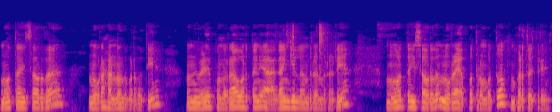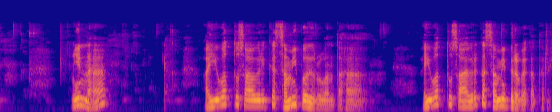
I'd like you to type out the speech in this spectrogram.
ಮೂವತ್ತೈದು ಸಾವಿರದ ನೂರ ಹನ್ನೊಂದು ಬರ್ತೈತಿ. ಒಂದು ವೇಳೆ ಪುನರಾವರ್ತನೆ ಆಗಂಗಿಲ್ಲ ಅಂದ್ರೆ ಅಂದ್ರೆ ರೀ ಮೂವತ್ತೈದು ಸಾವಿರದ ನೂರ ಎಪ್ಪತ್ತೊಂಬತ್ತು ಬರ್ತೈತಿ ರೀ ಇನ್ನು ಐವತ್ತು ಸಾವಿರಕ್ಕೆ ಸಮೀಪ ಇರುವಂತಹ, ಐವತ್ತು ಸಾವಿರಕ್ಕೆ ಸಮೀಪ ಇರ್ಬೇಕಾತ ರೀ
